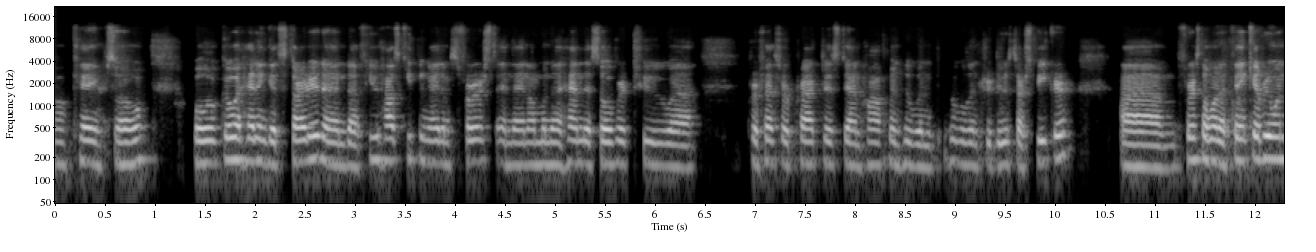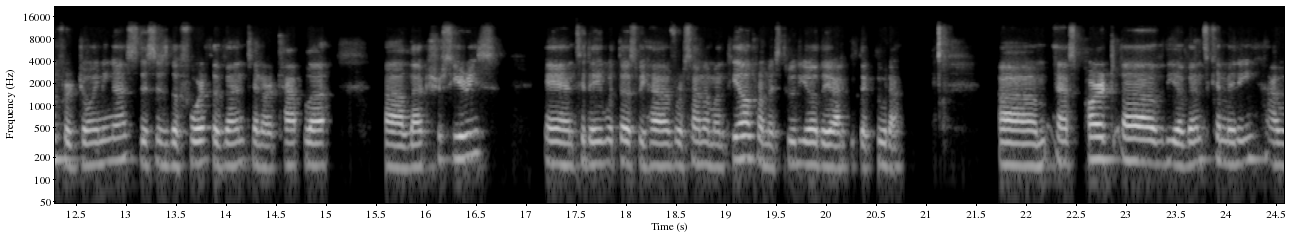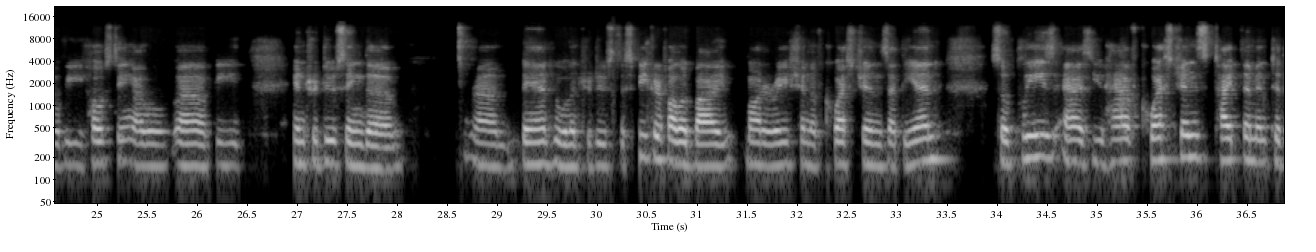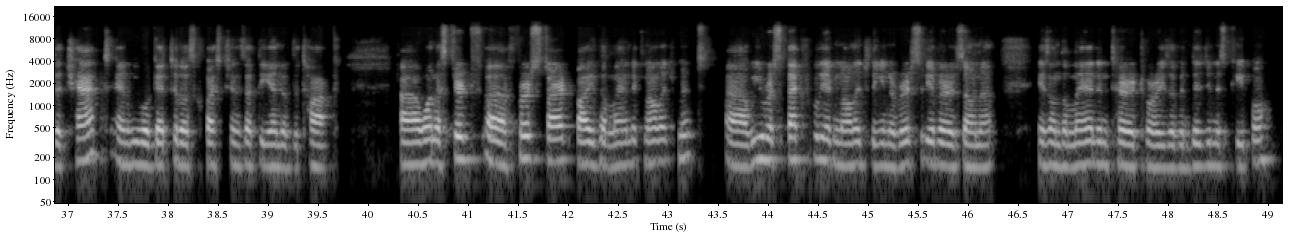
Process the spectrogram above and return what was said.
Okay, so we'll go ahead and get started and a few housekeeping items first, and then I'm gonna hand this over to uh, Professor of Practice Dan Hoffman, who will, who will introduce our speaker. Um, First, I want to thank everyone for joining us. This is the fourth event in our CAPLA uh, lecture series. And today with us, we have Rozana Montiel from Estudio de Arquitectura. Um, as part of the events committee, I will be hosting, I will uh, be introducing the um, Dan, who will introduce the speaker, followed by moderation of questions at the end. So please, as you have questions, type them into the chat and we will get to those questions at the end of the talk. Uh, I want to start, uh, first start by the land acknowledgement. Uh, we respectfully acknowledge the University of Arizona is on the land and territories of indigenous people.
